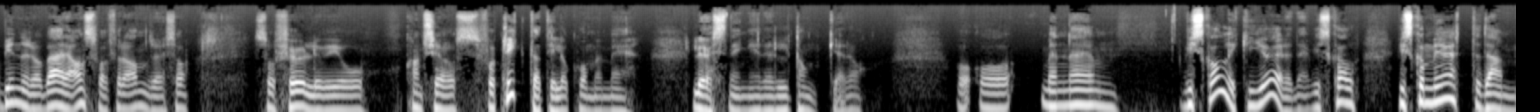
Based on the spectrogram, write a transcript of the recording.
begynner å bære ansvar for andre, så, så føler vi jo kanskje oss forplikta til å komme med løsninger eller tanker. Og, og, og, men eh, vi skal ikke gjøre det. Vi skal, vi skal møte dem.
